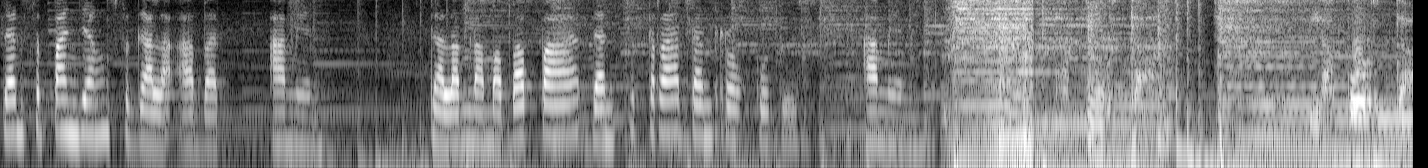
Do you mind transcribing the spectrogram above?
dan sepanjang segala abad. Amin. Dalam nama Bapa dan Putra dan Roh Kudus. Amin. La porta, la porta,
